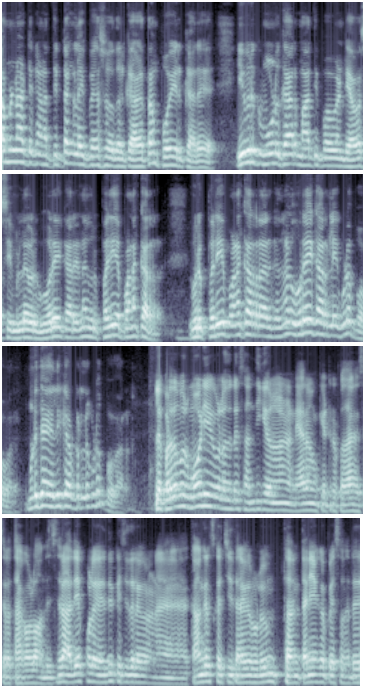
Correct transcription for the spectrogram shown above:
தமிழ்நாட்டுக்கான திட்டங்களை பேசுவதற்காகத்தான் போயிருக்காரு. இவருக்கு மூணு கார் மாற்றி போக வேண்டிய அவசியம் இல்லை. இவருக்கு ஒரே கார் ஏன்னா இவர் பெரிய பணக்காரர். இவர் பெரிய பணக்காரராக இருக்கிறதுனால ஒரே கார்லேயே கூட போவார். முடிஞ்சால் ஹெலிகாப்டரில் கூட போவார். இல்லை பிரதமர் மோடி அவர்கள் வந்துட்டு சந்திக்கிறதுனால நேரம் கேட்டிருப்பதாக சில தகவலாம் வந்துச்சு. அதே போல எதிர்க்கட்சி தலைவரான காங்கிரஸ் கட்சி தலைவர்களும் தன் தனியாக பேச வந்துட்டு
